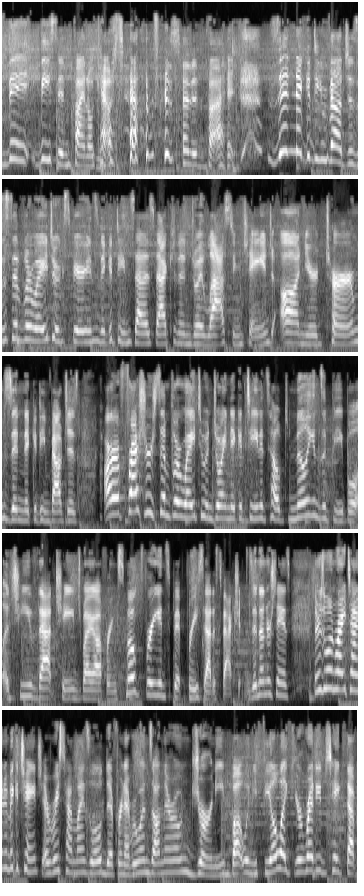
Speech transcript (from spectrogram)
The VSIN Final Countdown presented by Zyn Nicotine Pouches, a simpler way to experience nicotine satisfaction and enjoy lasting change on your terms. Zyn Nicotine Pouches are a fresher, simpler way to enjoy nicotine. It's helped millions of people achieve that change by offering smoke-free and spit-free satisfactions. Zyn understands there's one right time to make a change. Everybody's timeline's a little different. Everyone's on their own journey. But when you feel like you're ready to take that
